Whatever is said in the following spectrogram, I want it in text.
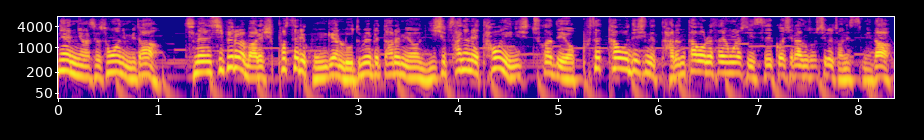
네, 안녕하세요. 송원입니다. 지난 11월 말에 슈퍼셀이 공개한 로드맵에 따르면 24년에 타워 유닛이 추가되어 푸셋 타워 대신에 다른 타워를 사용할 수 있을 것이라는 소식을 전했습니다.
